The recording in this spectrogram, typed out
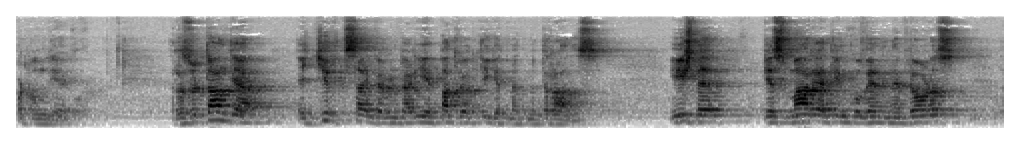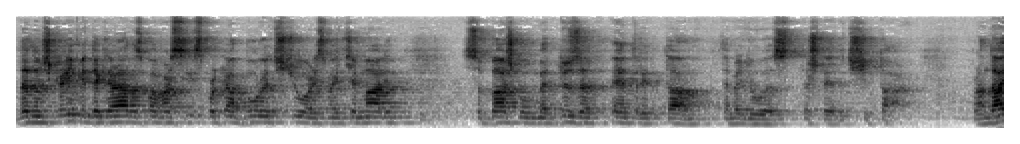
për t'u ndjekur. Rezultantja e gjithë kësaj veprimtarie patriotike të Mehmet Drallës ishte pjesëmarrja e tij në Kuvendin e Vlorës dhe nënshkrimi i Deklaratës së Pavarësisë përkrah burrit të shquar Ismail Qemalit së bashku me dyzet etërit tanë themelues të shtetit shqiptar. Prandaj,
